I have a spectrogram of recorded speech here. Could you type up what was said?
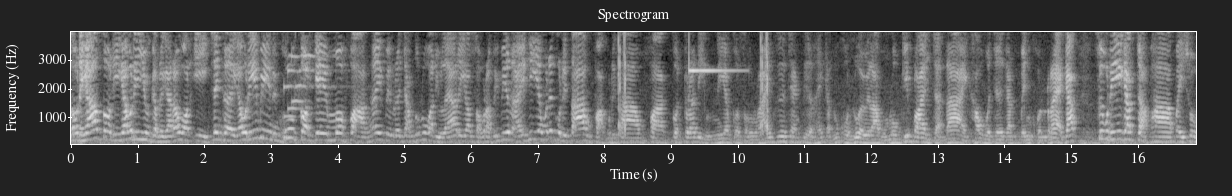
สวัสดีครับ สวัสดีครับ วันนี้อยู่กับรายการรวอลอีกเช่นเคยครับ วันนี้มีหนึ่งคู่ก่อนเกมมาฝากให้เป็นประจำทุกวันอยู่แล้วนะครับสำหรับพี่ๆไหนที่ยังไม่ได้กดติดตามฝากกดติดตาม ฝากกดกระดิ่งนะครับกด subscribe เพื่อแจ้งเตือนให้กับทุกคนด้วยเวลาผมลงคลิปไปจะได้เข้ามาเจอกันเป็นคนแรกครับ ซึ่งวันนี้ครับจะพาไปชม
